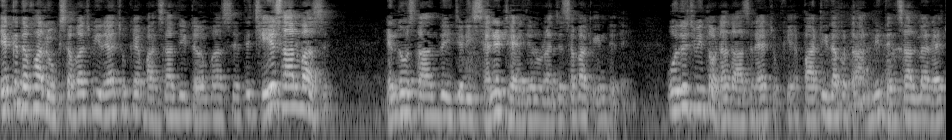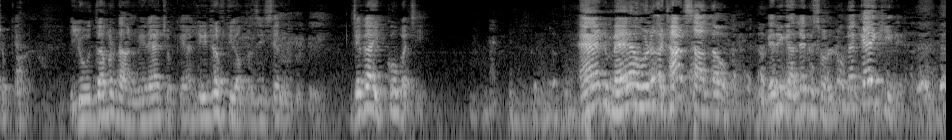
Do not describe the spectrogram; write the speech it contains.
ਇੱਕ ਦਫਾ ਲੋਕ ਸਭਾ 'ਚ ਵੀ ਰਹਿ ਚੁੱਕਿਆ ਆ 5 ਸਾਲ ਦੀ ਟਰਮ ਵਾਸਤੇ ਤੇ 6 ਸਾਲ ਵਾਸਤੇ। ਹਿੰਦੁਸਤਾਨ ਦੀ ਜਿਹੜੀ ਸੈਨੇਟ ਹੈ, ਜਿਹਨੂੰ ਰਾਜ ਸਭਾ ਕਹਿੰਦੇ ਨੇ, ਉਹਦੇ 'ਚ ਵੀ ਤੁਹਾਡਾ ਦਾਸ ਰਹਿ ਚੁੱਕਿਆ। ਪਾਰਟੀ ਦਾ ਪ੍ਰਧਾਨ ਵੀ 3 ਸਾਲ ਮੈਂ ਰਹਿ ਚੁੱਕਿਆ। ਯੂਥ ਦਾ ਪ੍ਰਧਾਨ ਵੀ ਰਹਿ ਚੁੱਕਿਆ ਲੀਡਰ ਆਫ ਦੀ ਆਪੋਜੀਸ਼ਨ ਜਗ੍ਹਾ ਇੱਕੋ ਬਚੀ। ਐਂਡ ਮੈਂ ਹੁਣ 68 ਸਾਲ ਦਾ ਹੋ ਗਿਆ। ਮੇਰੀ ਗੱਲ ਇੱਕ ਸੁਣ ਲਓ, ਮੈਂ ਕਹਿ ਕੀ ਰਿਹਾ?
